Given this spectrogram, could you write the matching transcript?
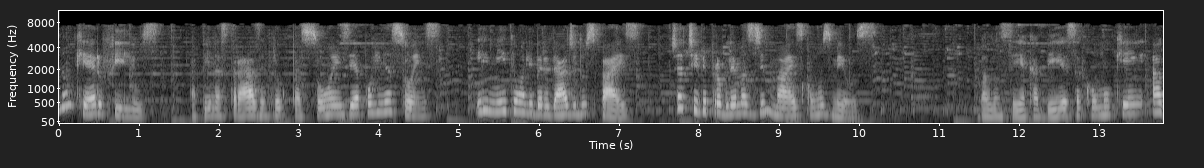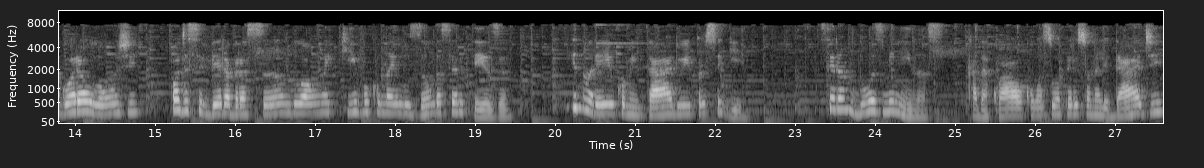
Não quero filhos, apenas trazem preocupações e aporrinhações, limitam a liberdade dos pais. Já tive problemas demais com os meus. Balancei a cabeça como quem, agora ao longe, pode se ver abraçando a um equívoco na ilusão da certeza. Ignorei o comentário e prossegui. Serão duas meninas, cada qual com a sua personalidade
